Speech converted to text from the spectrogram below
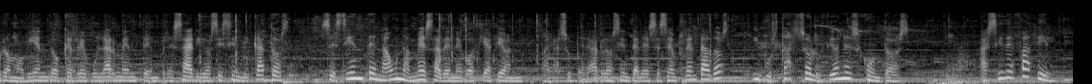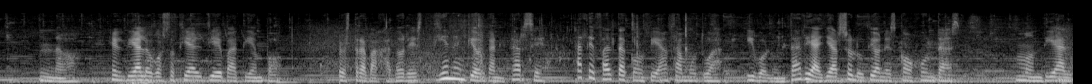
promoviendo que regularmente empresarios y sindicatos se sienten a una mesa de negociación para superar los intereses enfrentados y buscar soluciones juntos. ¿Así de fácil? No, el diálogo social lleva tiempo. Los trabajadores tienen que organizarse, hace falta confianza mutua y voluntad de hallar soluciones conjuntas. Mundial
